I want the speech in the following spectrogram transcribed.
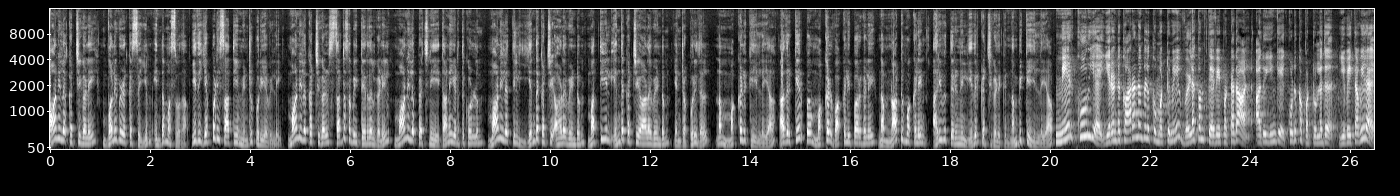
மாநில கட்சிகளை வலுவிழக்க செய்யும் இந்த மசோதா. இது எப்படி சாத்தியம் என்று புரியவில்லை. மாநில கட்சிகள் சட்டசபை தேர்தல்களில் மாநில பிரச்சனையை தானே எடுத்துக்கொள்ளும்? மாநிலத்தில் எந்த கட்சி ஆள வேண்டும்? மத்தியில் எந்த கட்சி ஆள வேண்டும் என்ற புரிதல் நம் மக்களுக்கு இல்லையா? அதற்கேற்ப மக்கள் வாக்களிப்பார்களே? நம் நாட்டு மக்களின் அறிவுத்திறனில் எதிர்க்கட்சிகளுக்கு நம்பிக்கை இல்லையா? மேற்கூறிய இரண்டு காரணங்களுக்கு மட்டுமே விளக்கம் தேவைப்பட்டதால் அது இங்கே கொடுக்கப்பட்டுள்ளது. இவை தவிர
